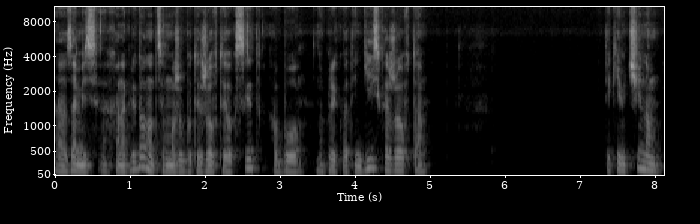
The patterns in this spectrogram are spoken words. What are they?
Замість ханакридону це може бути жовтий оксид або, наприклад, індійська жовта. Таким чином,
